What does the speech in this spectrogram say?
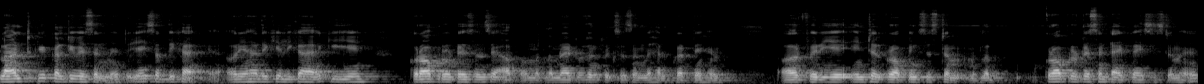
प्लांट के कल्टीवेशन में तो यही सब दिखा है। और यहाँ देखिए लिखा है कि ये क्रॉप रोटेशन से आप मतलब नाइट्रोजन फिक्सेशन में हेल्प करते हैं। और फिर ये इंटर क्रॉपिंग सिस्टम मतलब क्रॉप रोटेशन टाइप का ही सिस्टम है।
